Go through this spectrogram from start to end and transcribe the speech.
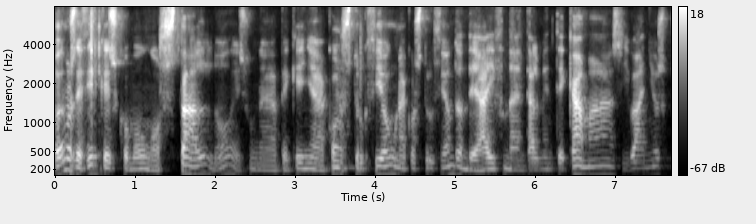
podemos decir que es como un hostal, ¿no? Es una pequeña construcción, una construcción donde hay fundamentalmente camas y baños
